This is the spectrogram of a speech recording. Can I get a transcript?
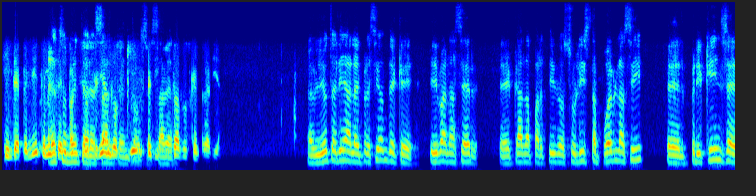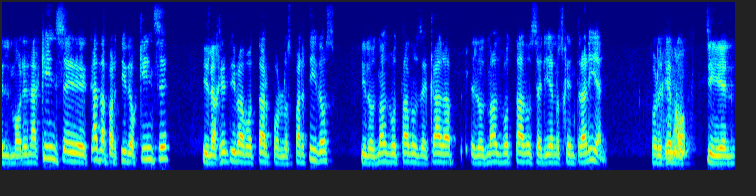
Independientemente del partido, serían los 15 diputados que entrarían. Yo tenía la impresión de que iban a hacer eh, cada partido su lista, Puebla sí, el PRI 15, el Morena 15, cada partido 15, y la gente iba a votar por los partidos y los más votados de cada, los más votados serían los que entrarían. Por ejemplo, si el,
